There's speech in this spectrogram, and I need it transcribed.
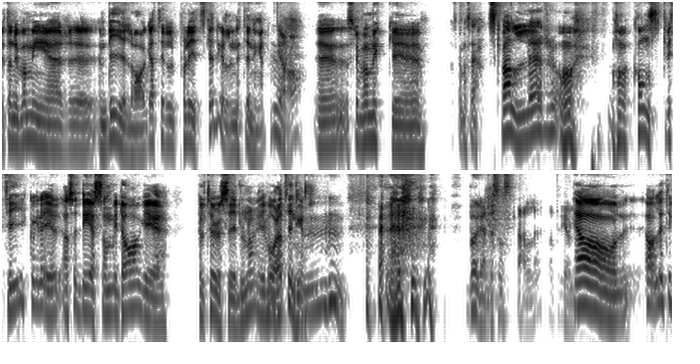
Utan det var mer eh, en bilaga till politiska delen i tidningen. Ja. Eh, Så det var mycket, vad ska man säga, skvaller och, och konstkritik och grejer. Alltså det som idag är kultursidorna i våra tidningar. Mm. Började som skvaller. Ja, ja, lite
